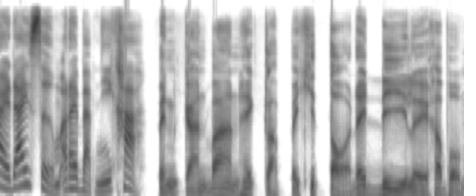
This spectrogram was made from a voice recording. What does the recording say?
รายได้เสริมอะไรแบบนี้ค่ะ เป็นการบ้านให้กลับไปคิดต่อได้ดีเลยครับผม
